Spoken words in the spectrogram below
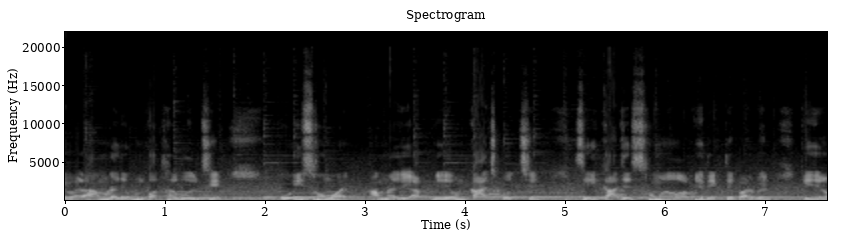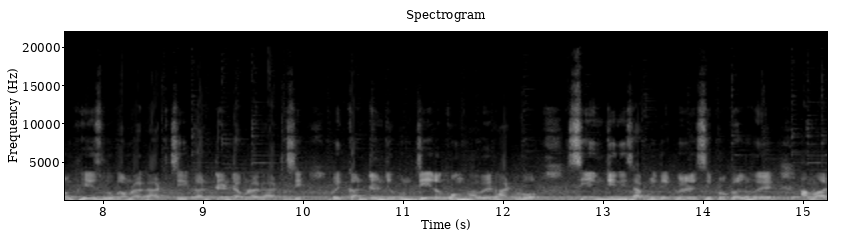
এবার আমরা যখন কথা বলছি, ওই সময় আমরা যে আপনি যখন কাজ করছেন, সেই কাজের সময়ও আপনি দেখতে পারবেন কি যেরকম ফেসবুক আমরা ঘাটছি কন্টেন্ট আমরা ঘাটছি। ওই কন্টেন্ট যখন যেরকমভাবে ঘাটবো সেম জিনিস আপনি দেখবেন রেসিপ্রোকাল হয়ে আমার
